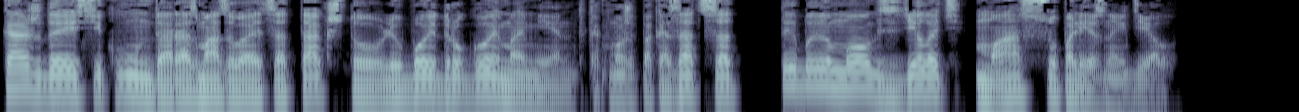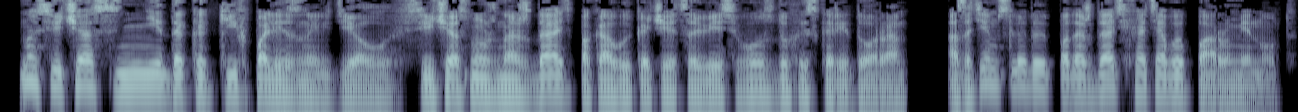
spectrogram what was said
Каждая секунда размазывается так, что в любой другой момент, как может показаться, ты бы мог сделать массу полезных дел. Но сейчас ни до каких полезных дел. Сейчас нужно ждать, пока выкачается весь воздух из коридора, а затем следует подождать хотя бы пару минут.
